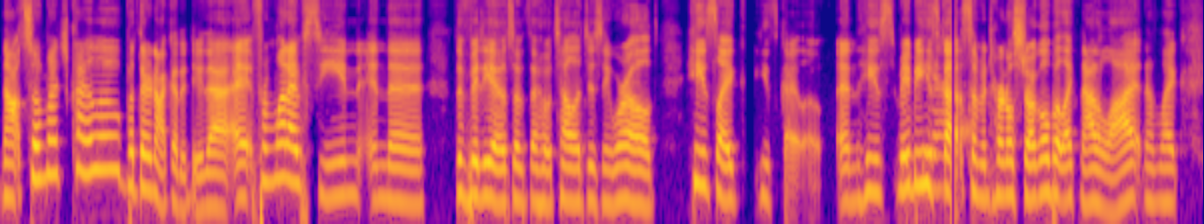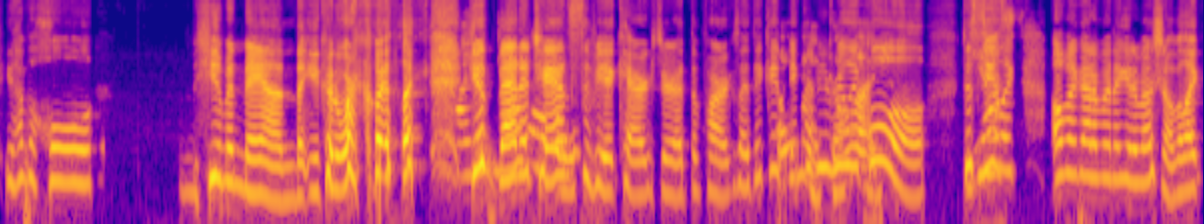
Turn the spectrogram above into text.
not so much Kylo, but they're not going to do that. I, from what I've seen in the the videos of the hotel at Disney World, he's like he's Kylo, and he's maybe he's Yeah. got some internal struggle, but like not a lot. And I'm like, you have a whole human man that you could work with like I give ben a chance to be a character at the parks i think it, Oh it could be really cool to see like oh my god i'm gonna get emotional but like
